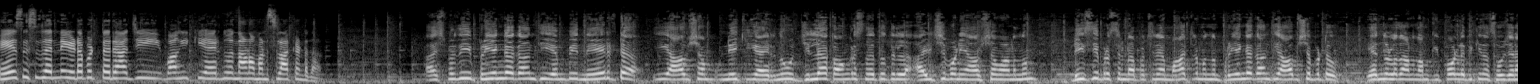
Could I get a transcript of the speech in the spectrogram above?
എ സി സി തന്നെ ഇടപെട്ട് രാജി വാങ്ങിക്കുകയായിരുന്നു എന്നാണോ മനസ്സിലാക്കേണ്ടത്? സ്മൃതി പ്രിയങ്ക ഗാന്ധി എം പി നേരിട്ട് ഈ ആവശ്യം ഉന്നയിക്കുകയായിരുന്നു. ജില്ലാ കോൺഗ്രസ് നേതൃത്വത്തിൽ അഴിച്ചുപണി ആവശ്യമാണെന്നും ഡി സി പ്രസിഡന്റ് അപ്പച്ചനെ മാറ്റണമെന്നും പ്രിയങ്ക ഗാന്ധി ആവശ്യപ്പെട്ടു എന്നുള്ളതാണ് നമുക്ക് ഇപ്പോൾ ലഭിക്കുന്ന സൂചന.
